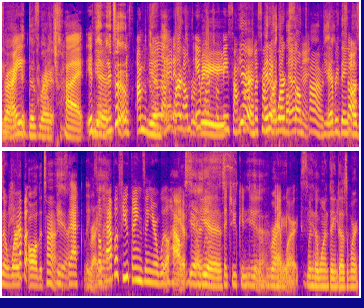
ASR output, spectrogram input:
doesn't. right? It does Right. not. Tried. It's, Yeah, me too. it's- I'm good Yeah. at It it. works Some- for it works for me. me sometimes, Yeah, but and it works doesn't. sometimes. Yeah. Everything So, doesn't work a- all the time. Yeah. Exactly. Right. So Yeah. have a few things in your wheelhouse Yes. Yes. Yes. that you can do Yeah. Right. that works. when Yeah. the one thing doesn't work.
